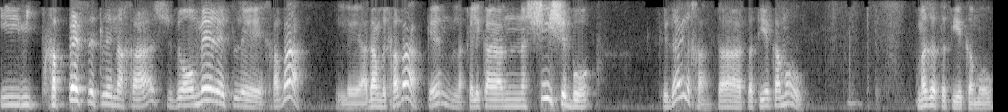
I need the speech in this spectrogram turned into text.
היא מתחפשת לנחש ואומרת לחווה, לאדם וחווה, כן, לחלק הנשי שבו, כדאי לך, אתה, אתה תהיה כמוהו. מה זה אתה תהיה כמוהו?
